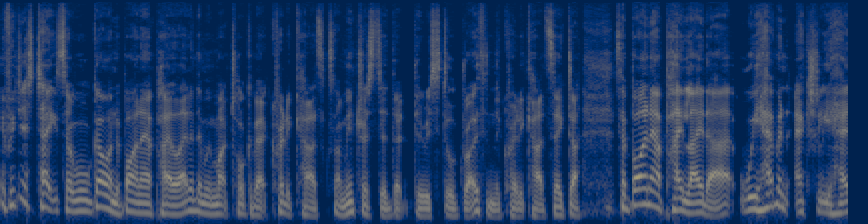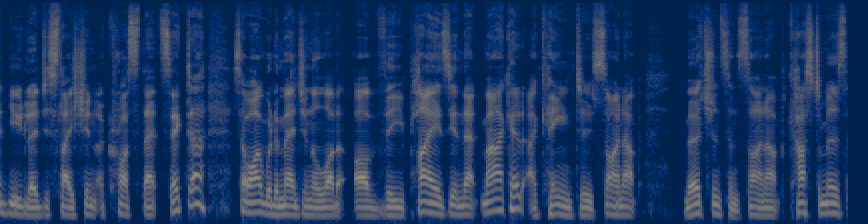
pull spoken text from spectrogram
if we just take, so we'll go on to buy now, pay later, then we might talk about credit cards because I'm interested that there is still growth in the credit card sector. So, buy now, pay later, we haven't actually had new legislation across that sector. So, I would imagine a lot of the players in that market are keen to sign up merchants and sign up customers.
